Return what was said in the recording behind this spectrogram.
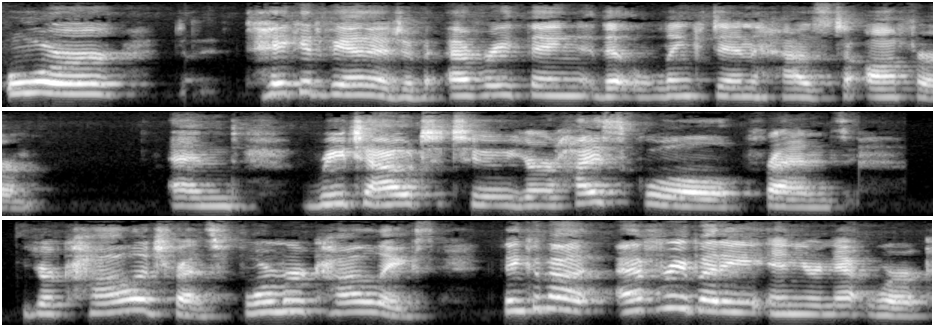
or take advantage of everything that LinkedIn has to offer and reach out to your high school friends, your college friends, former colleagues. Think about everybody in your network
